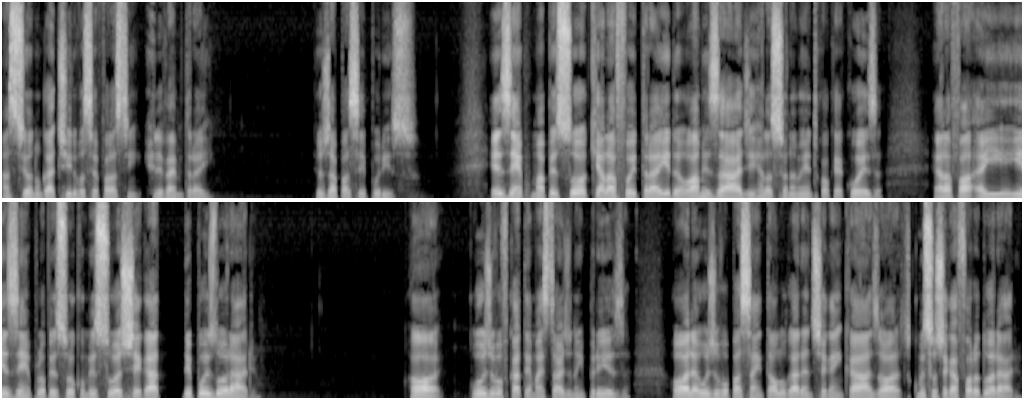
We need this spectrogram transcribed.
Aciona o gatilho e você fala assim: ele vai me trair. Eu já passei por isso. Exemplo, uma pessoa que ela foi traída, ou amizade, relacionamento, qualquer coisa, ela fala, aí, exemplo, a pessoa começou a chegar depois do horário. Ó, hoje eu vou ficar até mais tarde na empresa. Olha, hoje eu vou passar em tal lugar antes de chegar em casa. Olha, começou a chegar fora do horário.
